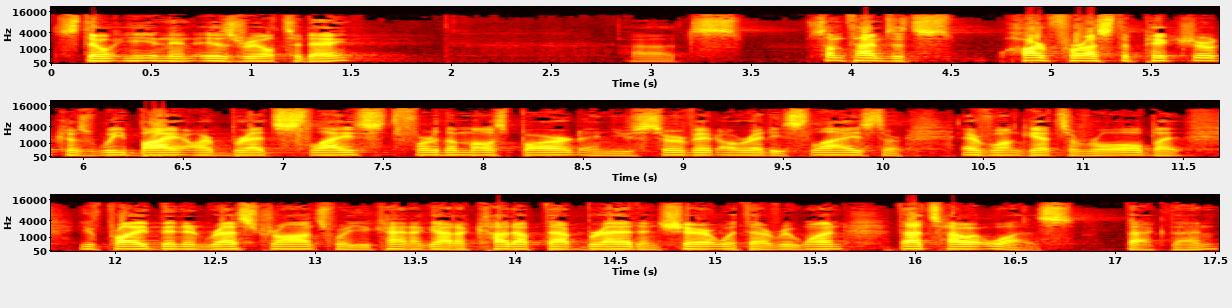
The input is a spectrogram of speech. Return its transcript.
still eaten in Israel today. Uh, it's, sometimes it's hard for us to picture because we buy our bread sliced for the most part, and you serve it already sliced, or everyone gets a roll. But you've probably been in restaurants where you kind of got to cut up that bread and share it with everyone. That's how it was back then,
